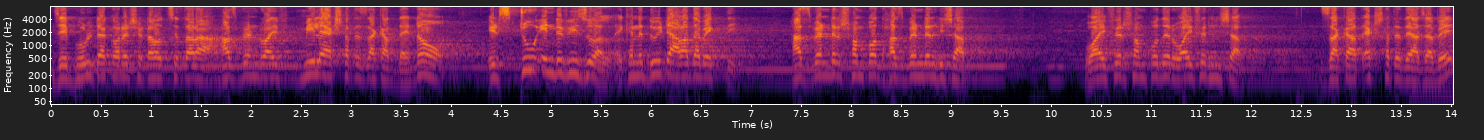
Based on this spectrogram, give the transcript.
যে ভুলটা করে সেটা হচ্ছে তারা হাজব্যান্ড, ওয়াইফ মিলে একসাথে জাকাত দেয়। নো ইটস টু ইন্ডিভিজুয়াল এখানে দুইটা আলাদা ব্যক্তি। হাজব্যান্ডের সম্পদ হাজব্যান্ডের হিসাব। ওয়াইফের সম্পদের ওয়াইফের হিসাব। জাকাত একসাথে দেয়া যাবে?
